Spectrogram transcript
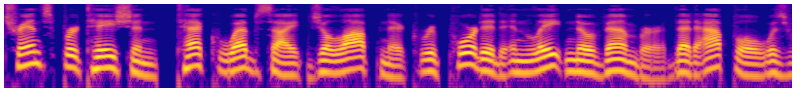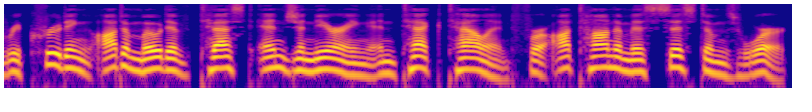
transportation, tech website Jalopnik reported in late November that Apple was recruiting automotive test engineering and tech talent for autonomous systems work,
